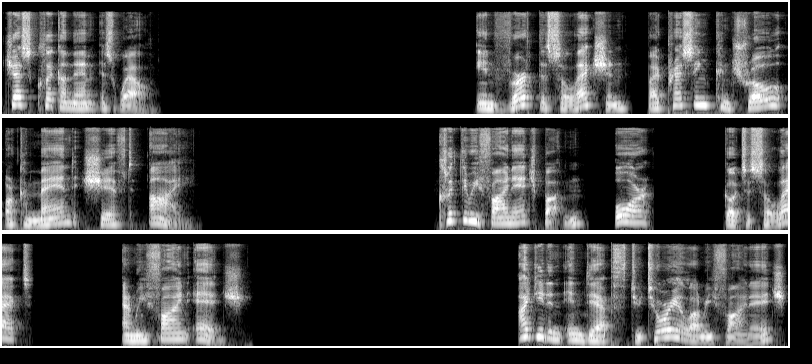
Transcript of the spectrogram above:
just click on them as well. Invert the selection by pressing Ctrl or Command Shift I. Click the Refine Edge button or go to Select and Refine Edge. I did an in-depth tutorial on Refine Edge,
